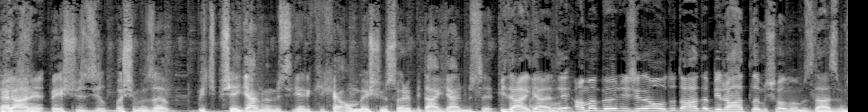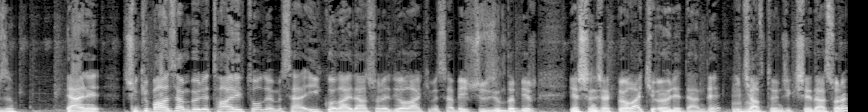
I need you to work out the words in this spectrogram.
yani 500 yıl başımıza hiçbir şey gelmemesi gerekirken 15 gün sonra bir daha gelmesi Bir daha geldi oldu. ama böylece ne oldu? Daha da bir rahatlamış olmamız lazım bizim. Yani çünkü bazen böyle tarihte oluyor. Mesela ilk olaydan sonra diyorlar ki mesela 500 yılda bir yaşanacak bir olay ki öyle dendi. iki hafta önceki şeyden sonra.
